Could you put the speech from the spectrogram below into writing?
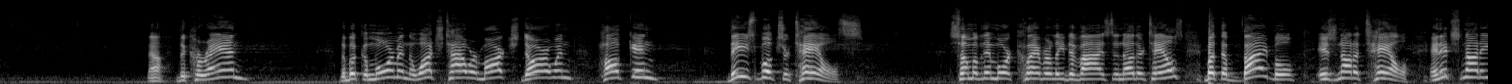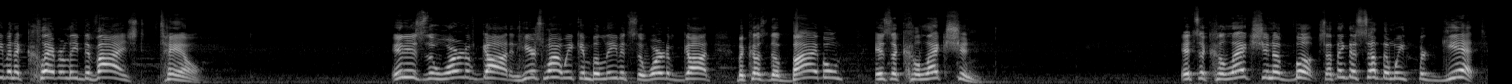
Now, the Koran, the Book of Mormon, the Watchtower, Marx, Darwin, Hawking, these books are tales. Some of them more cleverly devised than other tales, but the Bible is not a tale, and it's not even a cleverly devised tale. It is the Word of God, and here's why we can believe it's the Word of God because the Bible is a collection. It's a collection of books. I think that's something we forget.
